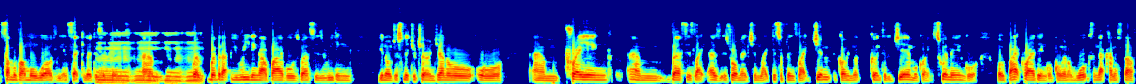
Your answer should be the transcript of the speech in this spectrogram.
some of our more worldly and secular disciplines. Mm, mm, um, mm, mm. whether, whether that be reading our Bibles versus reading, you know, just literature in general, or um, praying um, versus like as Israel mentioned, like disciplines like gym, going going to the gym, or going swimming, or or bike riding, or going on walks and that kind of stuff.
